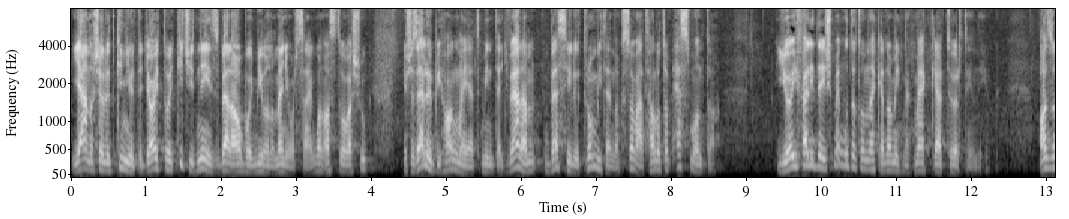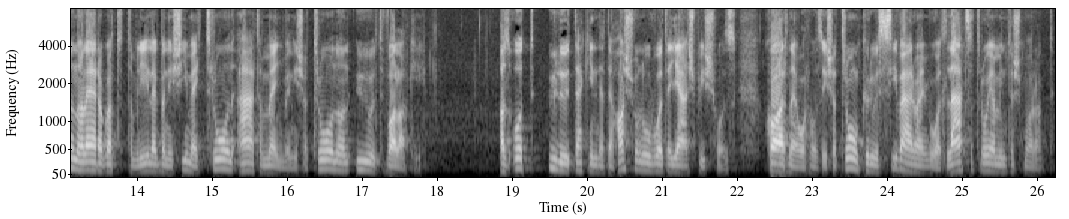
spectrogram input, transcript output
János előtt kinyílt egy ajtó, hogy kicsit néz bele abba, hogy mi van a mennyországban, azt olvassuk, és az előbbi hang, melyet mint egy velem beszélő trombitának szavát hallottam, ezt mondta, jöjj fel ide, és megmutatom neked, amiknek meg kell történniük. Azonnal elragadtattam lélekben, és íme egy trón állt a mennyben, és a trónon ült valaki. Az ott ülő tekintete hasonló volt egy jáspishoz, karneolhoz, és a trón körül szivárvány volt, látszatra olyan, mint a smaragd.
